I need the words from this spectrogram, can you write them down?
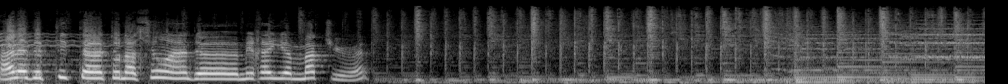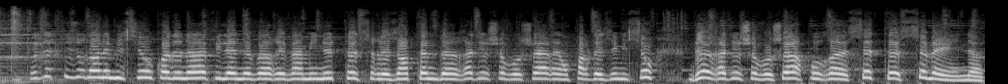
Allez, des petites intonations hein, de Mireille Mathieu. Hein. Vous êtes toujours dans l'émission Quoi de neuf, il est 9h20 minutes sur les antennes de Radio Chevaucheur et on parle des émissions de Radio Chevaucheur pour euh, cette semaine.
